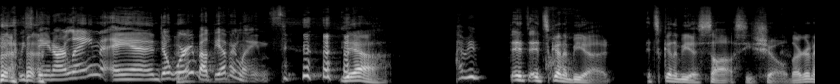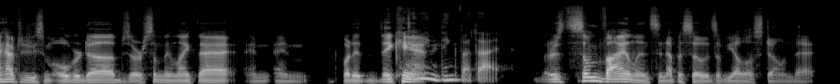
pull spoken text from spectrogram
we stay in our lane and don't worry about the other lanes. yeah. I mean, it, it's going to be a it's going to be a saucy show. They're going to have to do some overdubs or something like that, and and but it, they Didn't can't. even think about that. There's some violence in episodes of Yellowstone that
